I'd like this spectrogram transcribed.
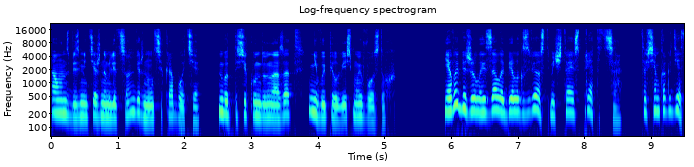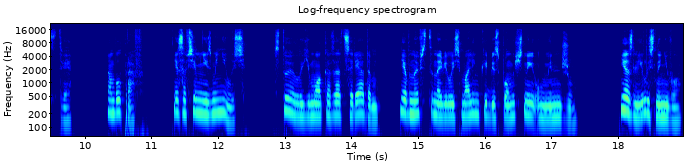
а он с безмятежным лицом вернулся к работе будто секунду назад не выпил весь мой воздух. Я выбежала из зала белых звезд, мечтая спрятаться, совсем как в детстве. Он был прав. Я совсем не изменилась. Стоило ему оказаться рядом, я вновь становилась маленькой беспомощной Уминджу. Я злилась на него,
